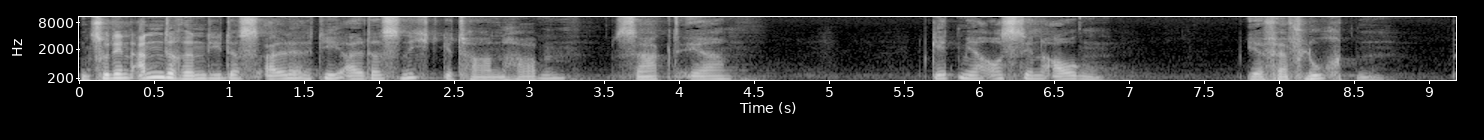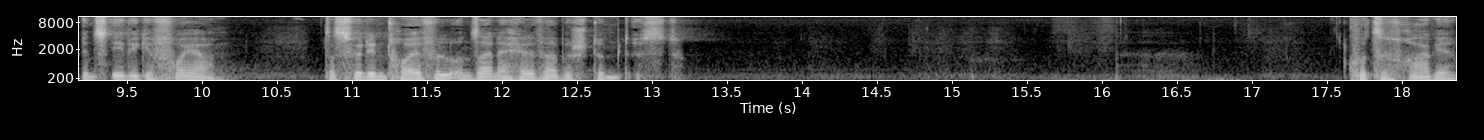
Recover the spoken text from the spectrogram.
Und zu den anderen, die das alle, die all das nicht getan haben, sagt er, geht mir aus den Augen, ihr Verfluchten, ins ewige Feuer, das für den Teufel und seine Helfer bestimmt ist. Kurze Frage,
